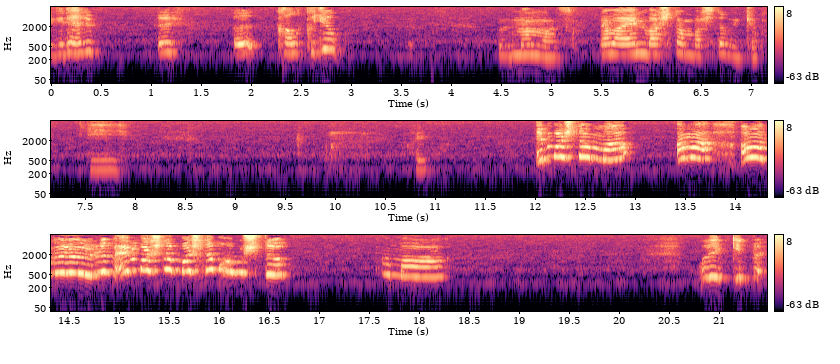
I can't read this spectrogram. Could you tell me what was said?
Hadi gidelim. Eh, eh, kalkacağım. Ölmem lazım. Ama en baştan başlamayacağım. Hii. Hayır. En baştan mı? Ama ama ben öldüm. En baştan başlamamıştım. Ama Buraya gitme,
